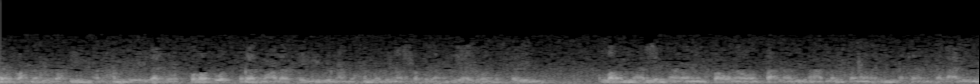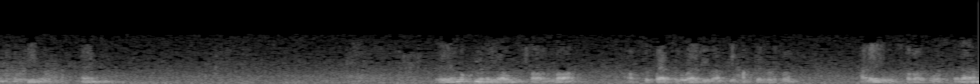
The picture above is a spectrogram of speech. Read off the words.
الله الرحمن الرحيم. الحمد لله والصلاة والسلام على سيدنا محمد أشرف الأنبياء والمرسلين. اللهم علمنا ما ينفعنا وانفعنا بما علمتنا إنك أنت العليم الحكيم. آمين. نكمل اليوم إن شاء الله الصفات الواجبة في حق الرسل عليه الصلاة والسلام.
